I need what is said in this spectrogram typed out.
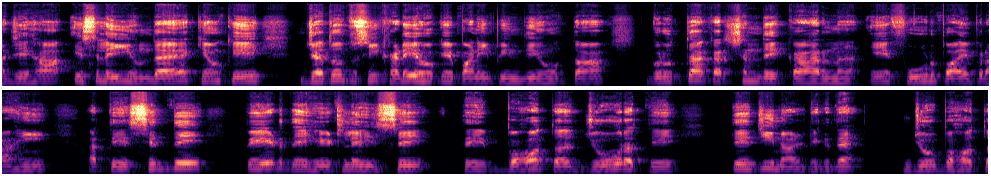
ਅਜਿਹਾ ਇਸ ਲਈ ਹੁੰਦਾ ਹੈ ਕਿਉਂਕਿ ਜਦੋਂ ਤੁਸੀਂ ਖੜੇ ਹੋ ਕੇ ਪਾਣੀ ਪੀਂਦੇ ਹੋ ਤਾਂ ਗੁਰੂਤਾਕਰਸ਼ਣ ਦੇ ਕਾਰਨ ਇਹ ਫੂਡ ਪਾਈਪ ਰਾਹੀਂ ਅਤੇ ਸਿੱਧੇ ਪੇਟ ਦੇ ਹੇਠਲੇ ਹਿੱਸੇ ਤੇ ਬਹੁਤ ਜ਼ੋਰ ਅਤੇ ਤੇਜ਼ੀ ਨਾਲ ਡਿੱਗਦਾ ਹੈ, ਜੋ ਬਹੁਤ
